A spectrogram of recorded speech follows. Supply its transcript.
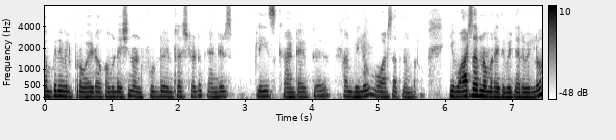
company will provide accommodation and food interested candidates please contact and below WhatsApp number ఈ వాట్సాప్ నెంబర్ అయితే పెట్టినారు వీళ్ళు.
